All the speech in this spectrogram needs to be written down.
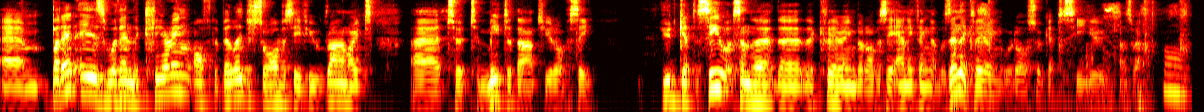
Um, but it is within the clearing of the village. So obviously, if you ran out uh, to to meet that, you'd obviously you'd get to see what's in the, the, the clearing. But obviously, anything that was in the clearing would also get to see you as well.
